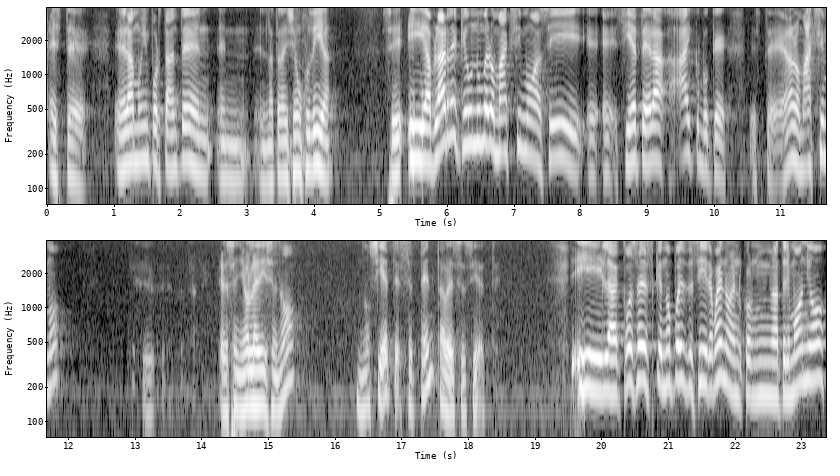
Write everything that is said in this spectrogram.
este, era muy importante en, la tradición judía. ¿sí? Y hablar de que un número máximo así, eh, eh, siete, era, ay, como que este, era lo máximo, el Señor le dice, no, no siete, setenta veces siete. Y la cosa es que no puedes decir, bueno, con mi matrimonio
